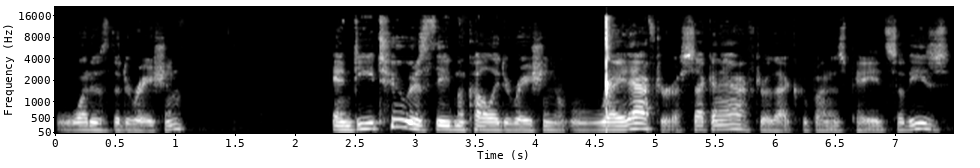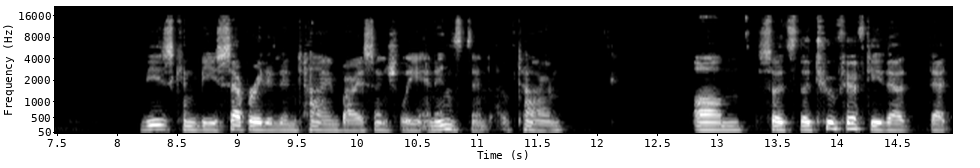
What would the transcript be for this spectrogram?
what is the duration? And D2 is the Macaulay duration right after, a second after that coupon is paid. So these, these can be separated in time by essentially an instant of time. Um, so it's the 250 that, that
